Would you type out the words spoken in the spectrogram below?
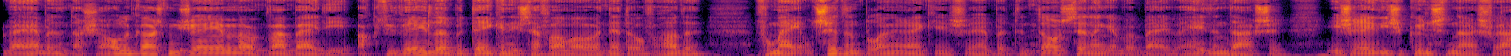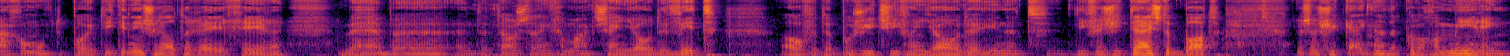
wij hebben het Nationaal Holocaustmuseum, waarbij die actuele betekenis daarvan, waar we het net over hadden, voor mij ontzettend belangrijk is. We hebben tentoonstellingen waarbij we hedendaagse Israëlische kunstenaars vragen om op de politiek in Israël te reageren. We hebben een tentoonstelling gemaakt, Zijn Joden wit? Over de positie van Joden in het diversiteitsdebat. Dus als je kijkt naar de programmering,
